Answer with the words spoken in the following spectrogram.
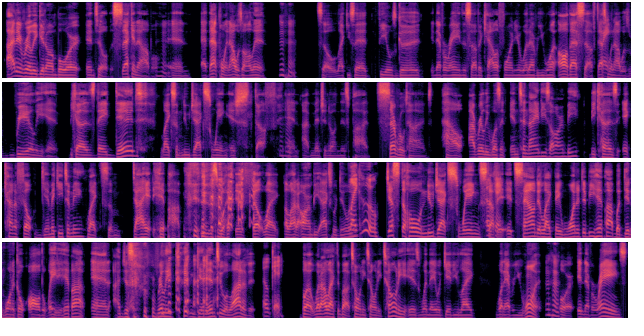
I didn't really get on board until the second album. Mhm. And at that point, I was all in. Mhm. So, like you said, feels good. It never rains in Southern California, whatever you want, all that stuff. That's Right. when I was really in because they did like some New Jack Swing ish stuff. Mhm. And I've mentioned on this pod several times how I really wasn't into 90s R&B because it kind of felt gimmicky to me, like some diet hip hop is what it felt like a lot of R&B acts were doing like who? just the whole New Jack Swing stuff. Okay. It, it sounded like they wanted to be hip hop, but didn't want to go all the way to hip hop. And I just really couldn't get into a lot of it. Okay. But what I liked about Tony, Tony, Tony is when they would give you like whatever you want hmm or It Never Rains,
